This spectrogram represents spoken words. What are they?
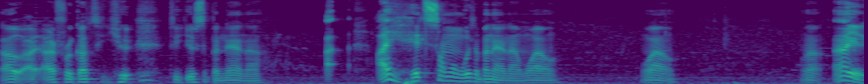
Oh, I, I forgot to use, to use the banana. I, I hit someone with a banana. Wow. Wow. Ah, yeah,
